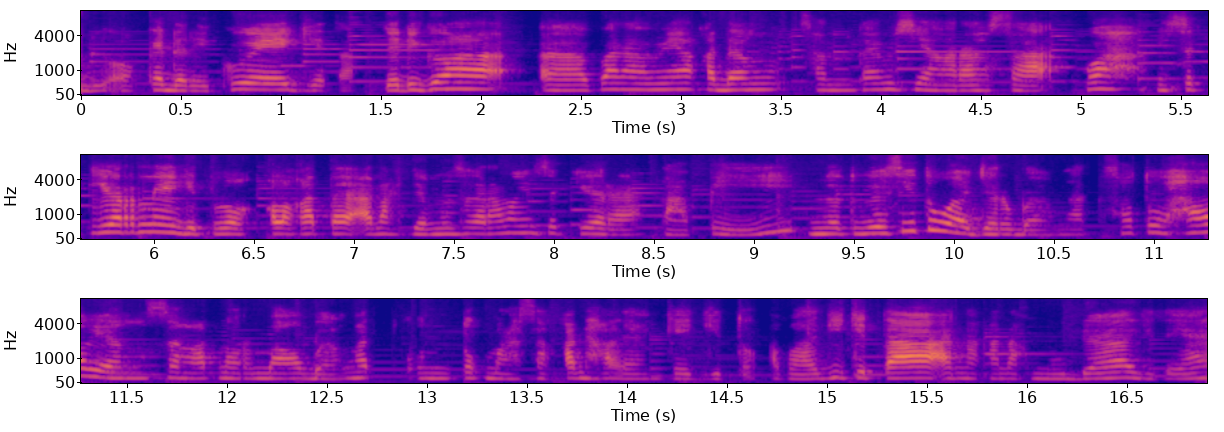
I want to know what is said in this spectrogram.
lebih oke okay dari gue gitu. Jadi gue uh, apa namanya kadang sometimes yang rasa wah insecure nih gitu loh. Kalau kata anak zaman sekarang mah insecure ya. Tapi menurut gue sih itu wajar banget. Suatu hal yang sangat normal banget untuk merasakan hal yang kayak gitu. Apalagi kita anak-anak muda gitu ya.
